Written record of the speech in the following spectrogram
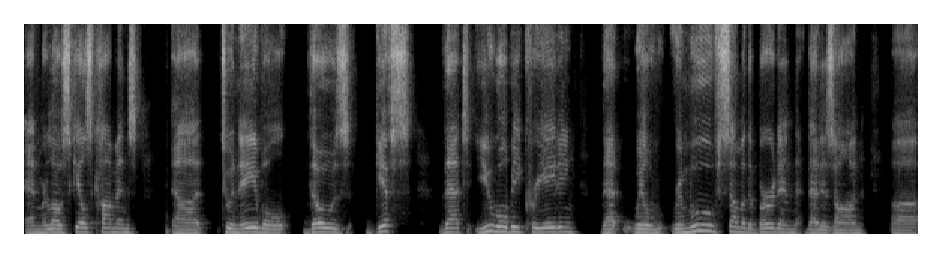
and Merlot Skills Commons uh, to enable those gifts that you will be creating that will remove some of the burden that is on uh,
